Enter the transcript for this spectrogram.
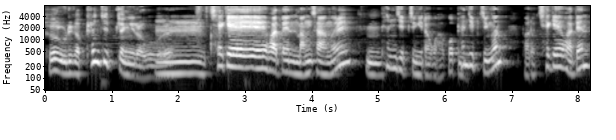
그걸 우리가 편집증이라고 그래. 음, 체계화된 망상을 음, 편집증이라고 하고 편집증은 바로 체계화된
